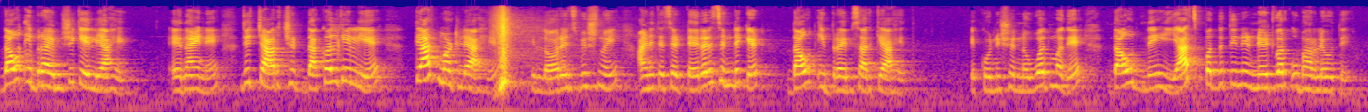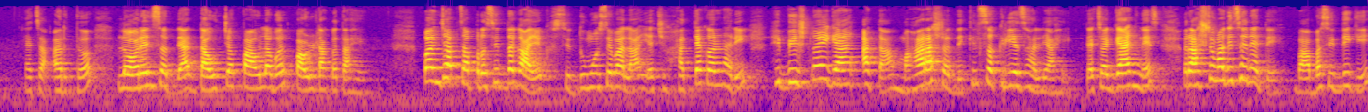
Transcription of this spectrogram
दाऊद इब्राहिमशी केली आहे. एन आयने जी चार्जशीट दाखल केली आहे त्यात म्हटले आहे की लॉरेन्स बिश्नोई आणि त्याचे टेरर सिंडिकेट दाऊद इब्राहिमसारखे आहेत. एकोणीसशे नव्वदमध्ये दाऊदने याच पद्धतीने नेटवर्क उभारले होते. याचा अर्थ लॉरेन्स सध्या दाऊदच्या पावलावर पाऊल टाकत आहे. पंजाबचा प्रसिद्ध गायक सिद्धू मोसेवाला याची हत्या करणारी ही बिष्णोई गँग आता महाराष्ट्रात देखील सक्रिय झाली आहे. त्याच्या गँगनेच राष्ट्रवादीचे नेते बाबा सिद्दीकी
